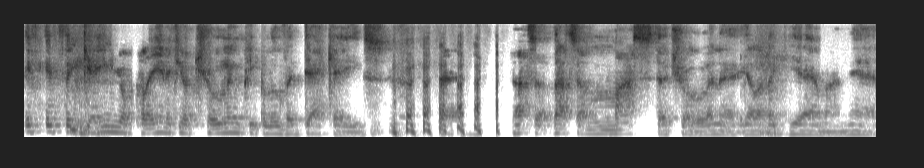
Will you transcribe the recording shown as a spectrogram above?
if if the game you're playing, if you're trolling people over decades, that's a that's a master troll, isn't it? You're like, yeah, man, yeah.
